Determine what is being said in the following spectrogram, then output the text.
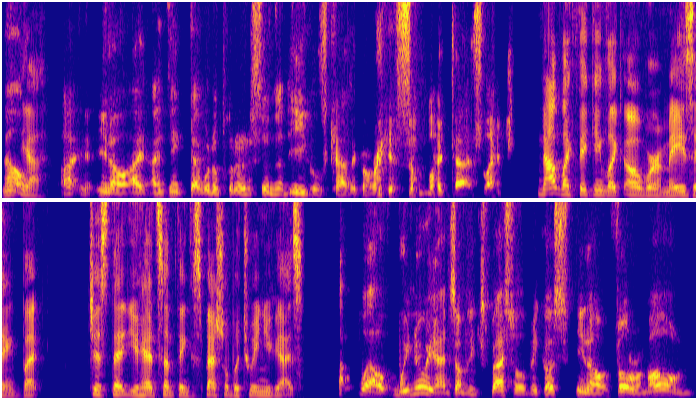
No, yeah, you know, I, I think that would have put us in the Eagles category or something like that. It's Like, not like thinking like, oh, we're amazing, but just that you had something special between you guys. Uh, well, we knew we had something special because you know Phil Ramone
